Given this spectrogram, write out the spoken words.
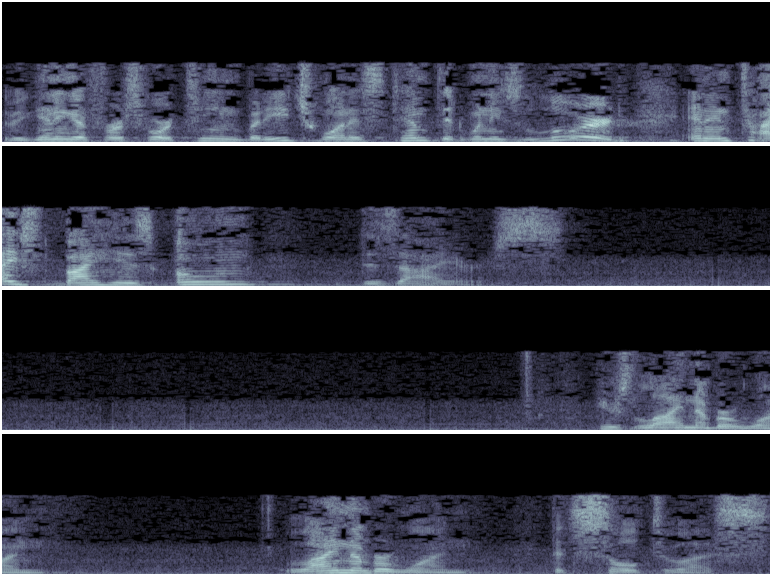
The beginning of verse 14, but each one is tempted when he's lured and enticed by his own desires. Here's lie number one. Lie number one that's sold to us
